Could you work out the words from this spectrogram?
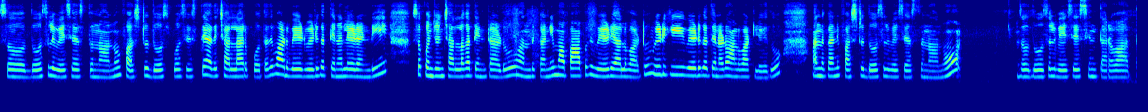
సో దోశలు వేసేస్తున్నాను. ఫస్ట్ దోశ పోసేస్తే అది చల్లారిపోతుంది. వాడు వేడివేడిగా తినలేడండి. సో కొంచెం చల్లగా తింటాడు. అందుకని మా పాపకి వేడి అలవాటు. వీడికి వేడిగా తినడం అలవాటు లేదు. అందుకని ఫస్ట్ దోశలు వేసేస్తున్నాను. సో దోశలు వేసేసిన తర్వాత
